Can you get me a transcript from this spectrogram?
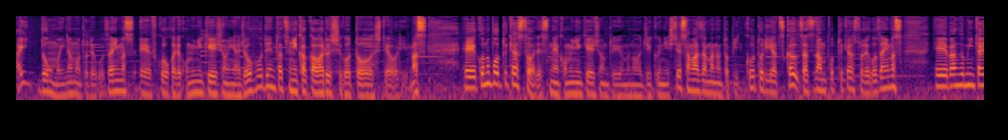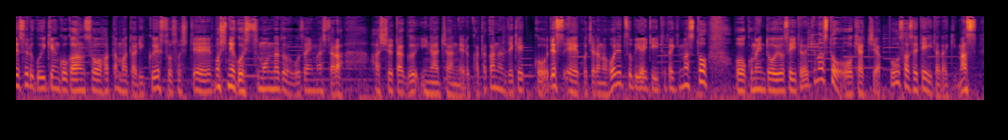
はいどうも稲本でございます、えー、福岡でコミュニケーションや情報伝達に関わる仕事をしております、えー、このポッドキャストはですねコミュニケーションというものを軸にして様々なトピックを取り扱う雑談ポッドキャストでございます、えー、番組に対するご意見ご感想はたまたリクエストそしてもしねご質問などがございましたらハッシュタグ稲チャンネルカタカナで結構です、えこちらの方でつぶやいていただきますとコメントをお寄せいただきますとキャッチアップをさせていただきます。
